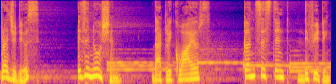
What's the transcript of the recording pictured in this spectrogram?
Prejudice is a notion that requires consistent defeating.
